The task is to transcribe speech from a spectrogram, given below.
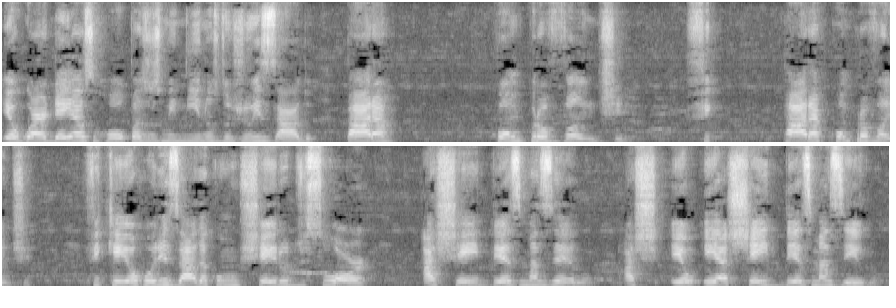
Eu guardei as roupas dos meninos do juizado para comprovante. Fi para comprovante. Fiquei horrorizada com o cheiro de suor. Achei desmazelo. Ach, eu e achei desmazelo.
